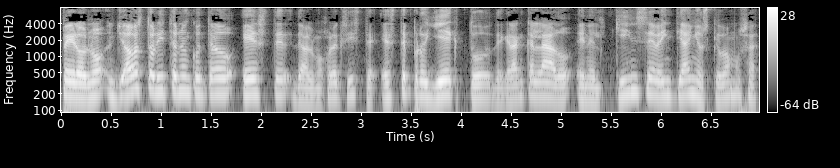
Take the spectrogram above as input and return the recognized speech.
Pero no, yo hasta ahorita no he encontrado este, de, a lo mejor existe, este proyecto de gran calado en el 15, 20 años. ¿Qué vamos a,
